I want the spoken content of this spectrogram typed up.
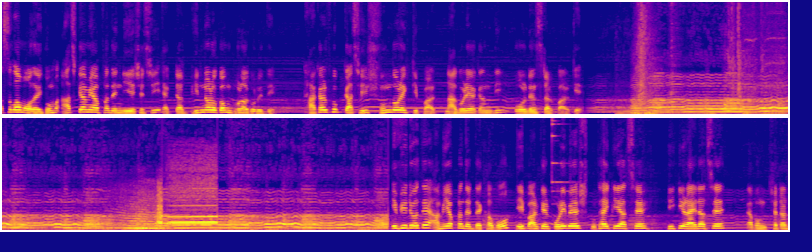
আসসালামু আলাইকুম। আজকে আমি আপনাদের নিয়ে এসেছি একটা ভিন্ন রকম ঘোরাঘুরিতে। ঢাকার খুব কাছেই সুন্দর একটি পার্ক নাগরিয়াকান্দি গোল্ডেন স্টার পার্কে। এই ভিডিওতে আমি আপনাদের দেখাবো এই পার্কের পরিবেশ, কোথায় কি আছে, কি কি রাইড আছে, এবং সেটার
